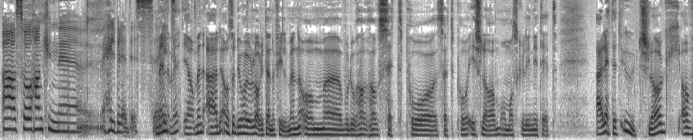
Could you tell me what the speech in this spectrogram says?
Uh, så han kunne helbredes men, litt. Men, ja, men det, altså, du har jo laget denne filmen om, hvor du har, har sett, på, sett, på, islam og maskulinitet. Er dette et utslag av,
